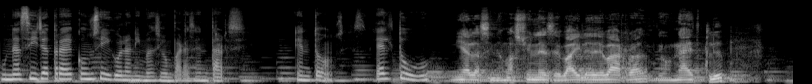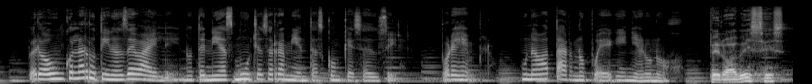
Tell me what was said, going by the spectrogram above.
una silla trae consigo la animación para sentarse. Entonces, el tubo... Tenía las animaciones de baile de barra de un nightclub. Pero aún con las rutinas de baile, no tenías muchas herramientas con que seducir. Por ejemplo, un avatar no puede guiñar un ojo. Pero a veces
